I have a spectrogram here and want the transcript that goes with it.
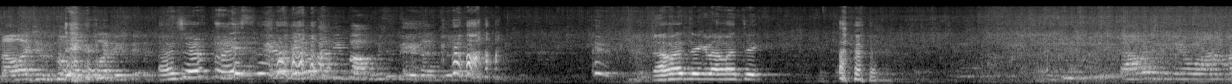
Tawa ko po dito. Ang surprise. Pero pati pa ako sa pilan ko. Lamat Jake, lamat Jake. Tapos yung ginawa ko.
